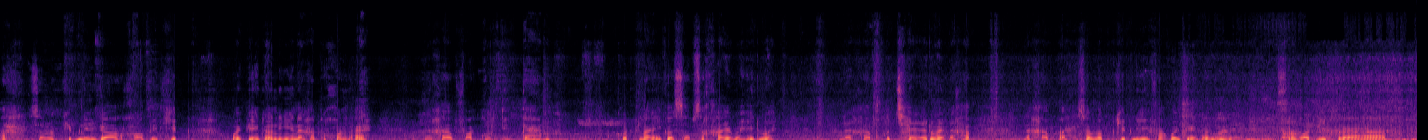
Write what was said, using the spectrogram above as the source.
อะสำหรับคลิปนี้ก็ขอปิดคลิปไว้เพียงเท่านี้นะครับทุกคนนะนะครับ ฝากกดติดตาม กดไลค์ กด Subscribe ไว้ให้ด้วยนะครับ กดแชร์ด้วยนะครับ นะครับสำหรับคลิปนี้ฝากไว้เพียงเท่านี้ สวัสดีครับ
